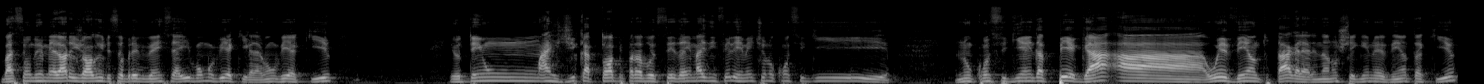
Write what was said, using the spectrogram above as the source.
vai ser um dos melhores jogos de sobrevivência aí. Vamos ver aqui, galera, vamos ver aqui. Eu tenho umas dicas top pra vocês aí, mas infelizmente eu não consegui não consegui ainda pegar a, o evento, tá, galera? Ainda não cheguei no evento aqui.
